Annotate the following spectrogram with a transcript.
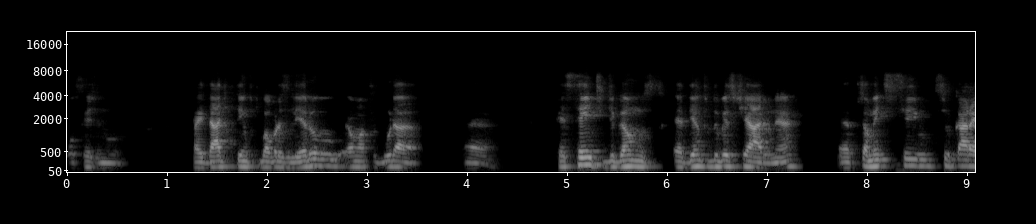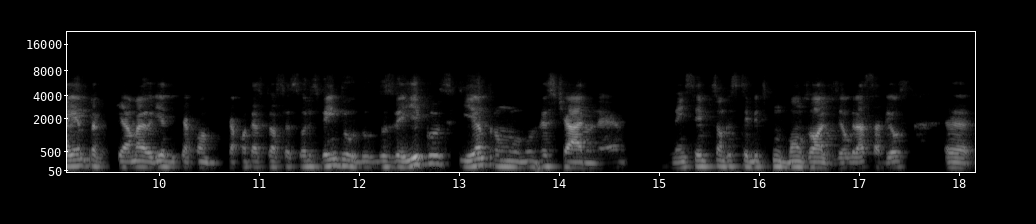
ou seja, no, a idade que tem o futebol brasileiro, é uma figura é, recente, digamos, é, dentro do vestiário, né? É, principalmente se, se o cara entra, que a maioria do que, que acontece com os assessores, vem do, do, dos veículos e entram no, no, vestiário, né? Nem sempre são recebidos com bons olhos. Eu, graças a Deus, é,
